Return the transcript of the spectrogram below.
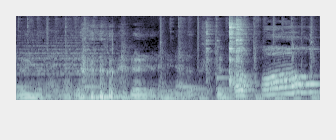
룰루랄라루 룰루랄라루 어? 어?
